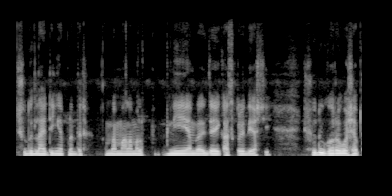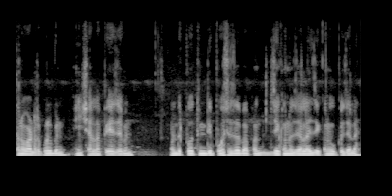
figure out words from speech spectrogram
শুধু লাইটিং আপনাদের। আমরা মালামাল নিয়ে আমরা যাই কাজ করে দিয়ে আসি শুধু ঘরে বসে আপনারা অর্ডার করবেন ইনশাল্লাহ পেয়ে যাবেন। আমাদের প্রতিনিধি পৌঁছে যাবে আপনাদের যে কোনো জেলায় যে কোনো উপজেলায়।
